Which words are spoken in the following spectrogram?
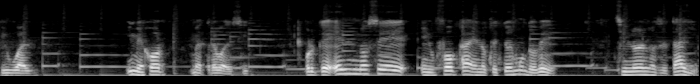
igual y mejor, me atrevo a decir, porque él no se enfoca en lo que todo el mundo ve, sino en los detalles,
